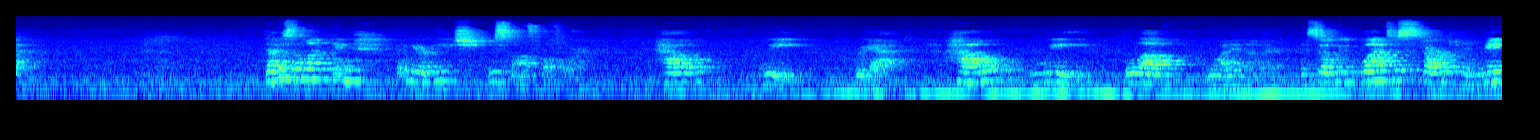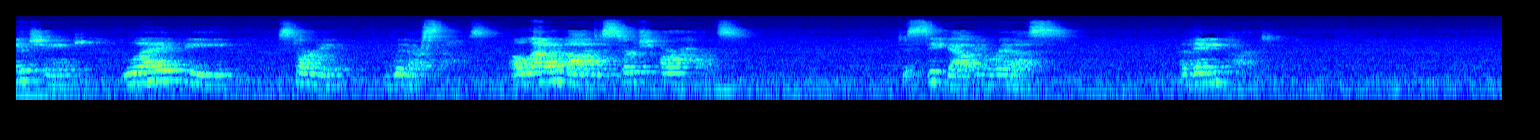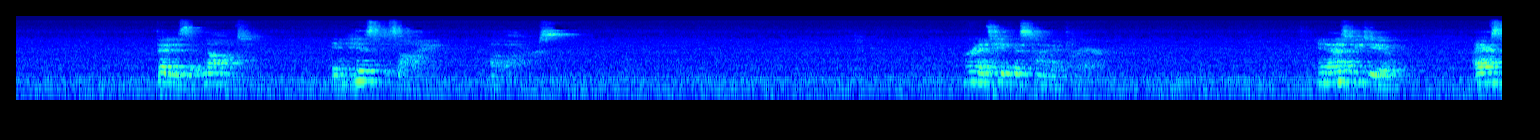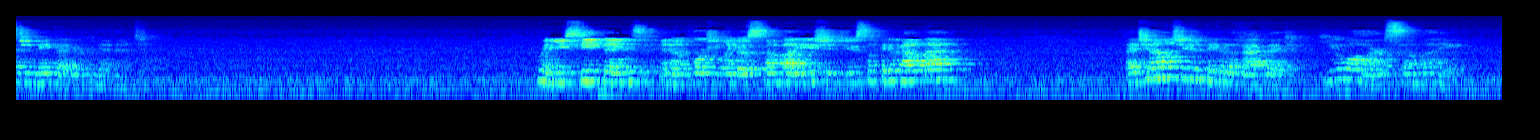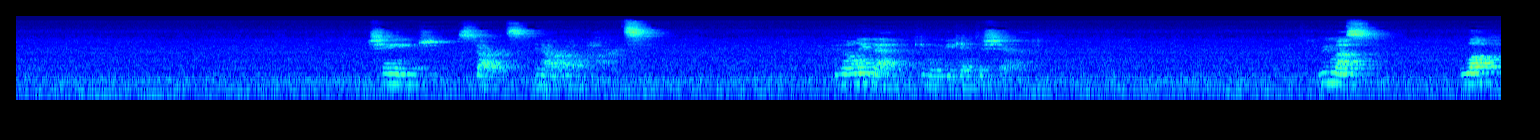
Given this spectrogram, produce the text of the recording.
That is the one thing that we are each responsible for. How we react, how we love one another. And so we want to start and make a change, let it be starting with ourselves. Allow God to search our hearts, to seek out and rid us of any part that is not in His design of ours. We're going to take this time in prayer. And as we do, I ask that you make that your When you see things and unfortunately there's somebody should do something about that, I challenge you to think of the fact that you are somebody. Change starts in our own hearts. And only then can we begin to share it. We must love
